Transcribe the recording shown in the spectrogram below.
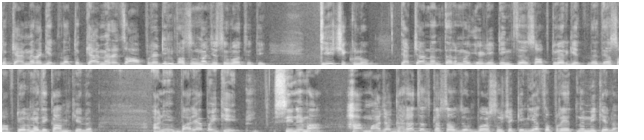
तो कॅमेरा घेतला. तो कॅमेऱ्याचं ऑपरेटिंगपासून माझी सुरुवात होती. ती शिकलो. त्याच्यानंतर मग एडिटिंगचं सॉफ्टवेअर घेतलं. त्या सॉफ्टवेअरमध्ये काम केलं. आणि बऱ्यापैकी सिनेमा हा माझ्या घरातच कसा जो बसू शकेल याचा प्रयत्न मी केला.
